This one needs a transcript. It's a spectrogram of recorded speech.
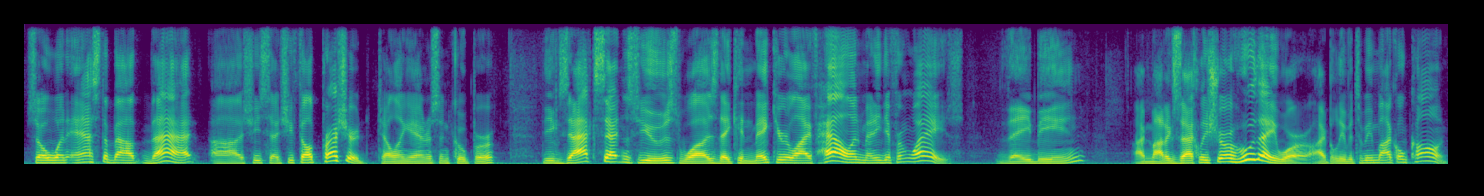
So when asked about that, uh, she said she felt pressured, telling Anderson Cooper, the exact sentence used was, they can make your life hell in many different ways. They being, I'm not exactly sure who they were. I believe it to be Michael Cohen.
